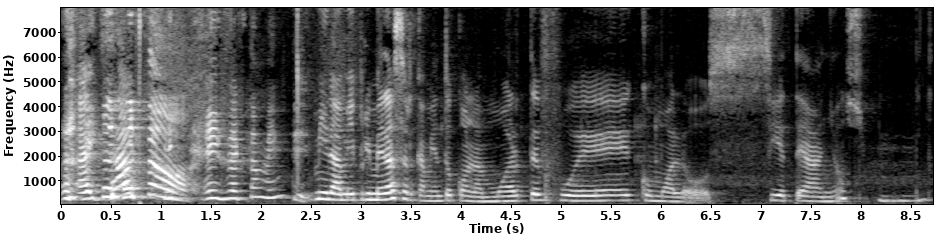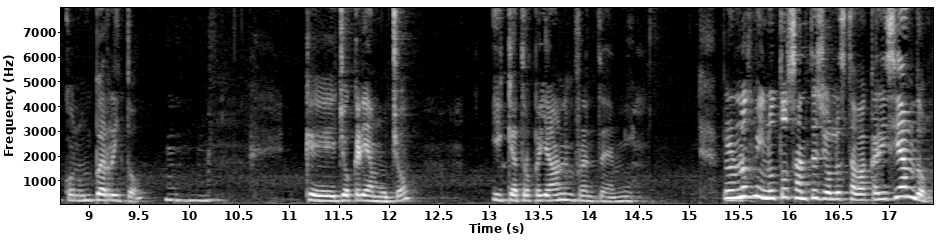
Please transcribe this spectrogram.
Exacto, exactamente. Mira, mi primer acercamiento con la muerte fue como a los siete años, con un perrito que yo quería mucho y que atropellaron enfrente de mí. Pero unos minutos antes yo lo estaba acariciando.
